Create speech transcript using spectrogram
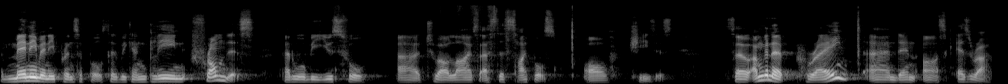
many, many principles that we can glean from this that will be useful uh, to our lives as disciples of Jesus. So I'm going to pray and then ask Ezra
